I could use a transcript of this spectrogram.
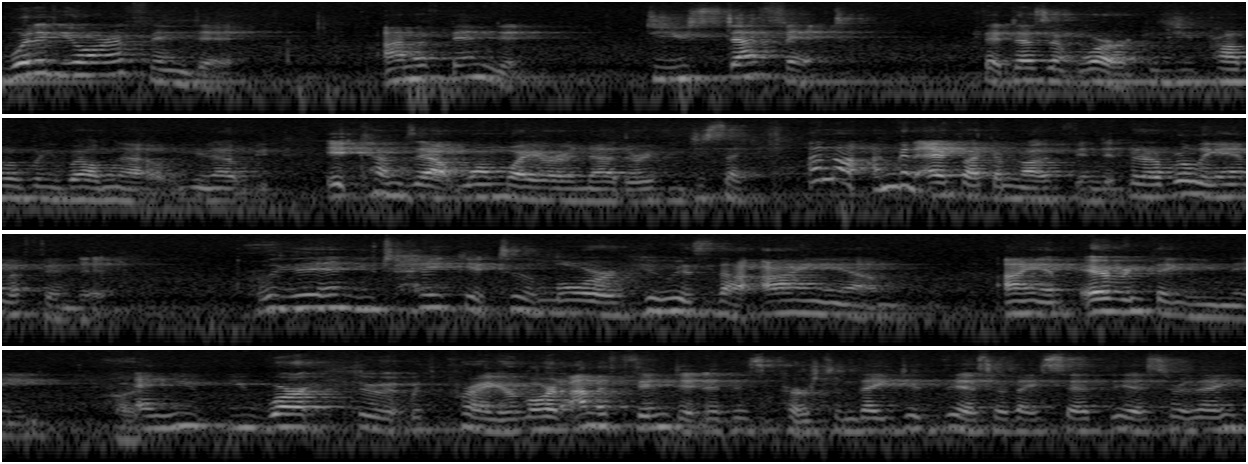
what if you are offended? I'm offended. Do you stuff it? That doesn't work, as you probably well know. You know, it comes out one way or another. If you just say, I'm not, I'm going to act like I'm not offended, but I really am offended. Well, then you take it to the Lord, who is the I am. I am everything you need. Right. And you, you work through it with prayer. Lord, I'm offended at this person. They did this, or they said this, or they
